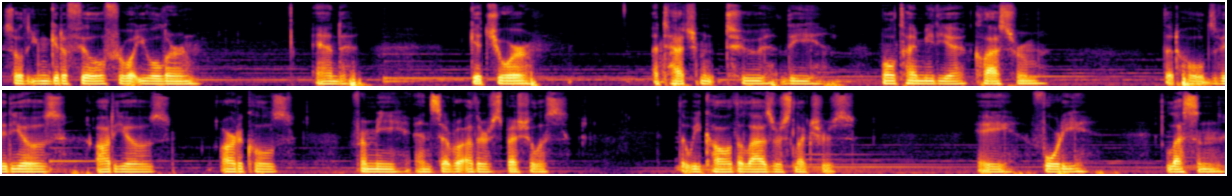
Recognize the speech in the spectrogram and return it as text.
so that you can get a feel for what you will learn and get your attachment to the multimedia classroom that holds videos, audios, articles from me and several other specialists that we call the Lazarus Lectures, a 40 lesson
